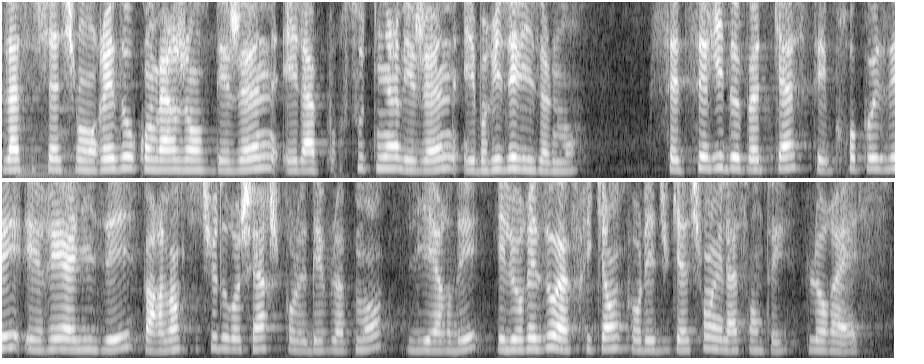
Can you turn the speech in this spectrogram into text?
L'association Réseau Convergence des jeunes est là pour soutenir les jeunes et briser l'isolement. Cette série de podcasts est proposée et réalisée par l'Institut de recherche pour le développement, l'IRD, et le Réseau africain pour l'éducation et la santé, l'ORAS.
